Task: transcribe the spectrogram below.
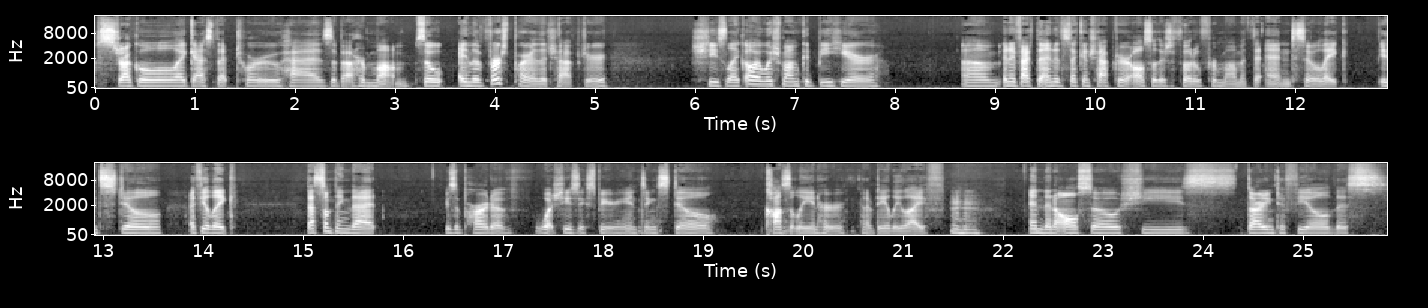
struggle, I guess, that Toru has about her mom. So in the first part of the chapter, she's like, "Oh, I wish mom could be here." Um, and in fact, the end of the second chapter, also there's a photo for mom at the end. So like, it's still. I feel like that's something that is a part of what she's experiencing still constantly in her kind of daily life hmm and then also she's starting to feel this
